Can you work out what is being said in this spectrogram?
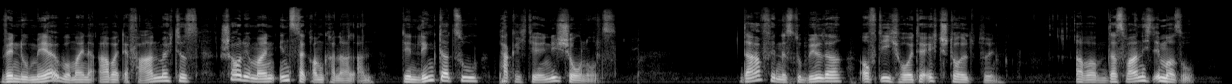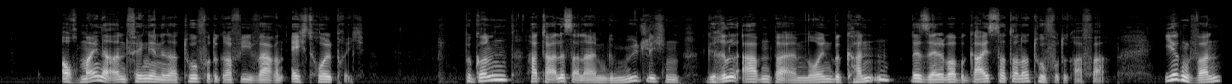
Wenn du mehr über meine Arbeit erfahren möchtest, schau dir meinen Instagram-Kanal an. Den Link dazu packe ich dir in die Shownotes. Da findest du Bilder, auf die ich heute echt stolz bin. Aber das war nicht immer so. Auch meine Anfänge in der Naturfotografie waren echt holprig. Begonnen hatte alles an einem gemütlichen Grillabend bei einem neuen Bekannten, der selber begeisterter Naturfotograf war. Irgendwann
